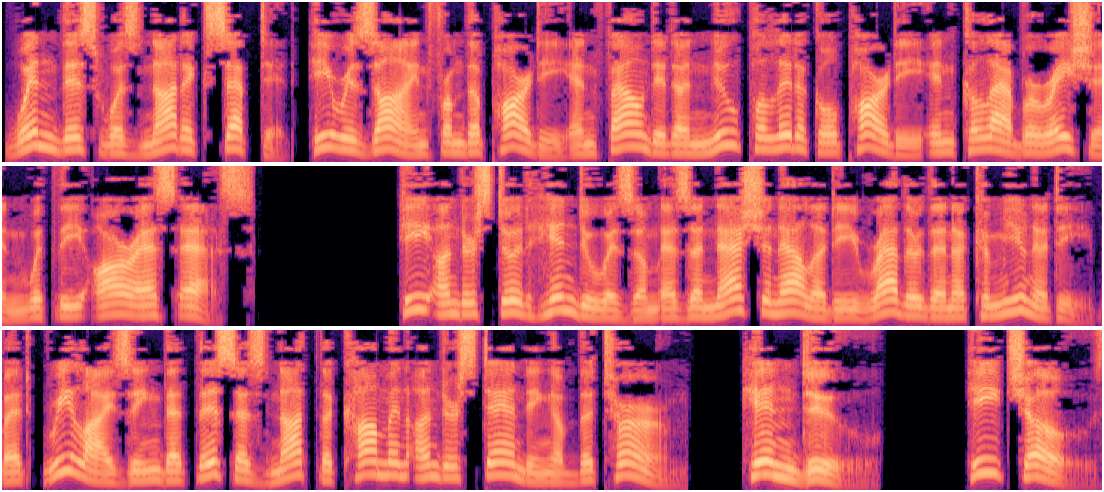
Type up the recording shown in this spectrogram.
When this was not accepted, he resigned from the party and founded a new political party in collaboration with the RSS. He understood Hinduism as a nationality rather than a community but, realizing that this is not the common understanding of the term, Hindu, he chose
